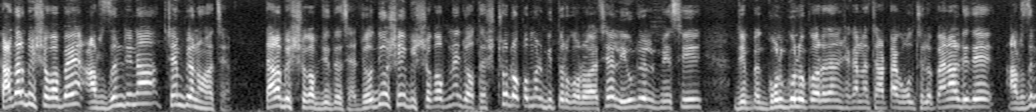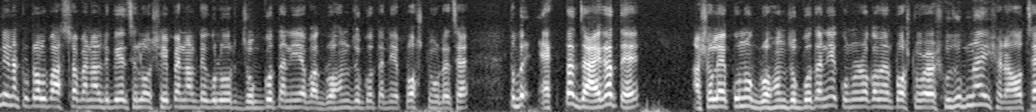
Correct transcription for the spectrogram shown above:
কাতার বিশ্বকাপে আর্জেন্টিনা চ্যাম্পিয়ন হয়েছে, তারা বিশ্বকাপ জিতেছে। যদিও সেই বিশ্বকাপ নিয়ে যথেষ্ট রকমের বিতর্ক রয়েছে। লিওনেল মেসি যে গোলগুলো করেছেন, সেখানে চারটা গোল ছিল পেনাল্টিতে। আর্জেন্টিনা টোটাল পাঁচটা পেনাল্টি পেয়েছিল। সেই পেনাল্টিগুলোর যোগ্যতা নিয়ে বা গ্রহণযোগ্যতা নিয়ে প্রশ্ন উঠেছে। তবে একটা জায়গাতে আসলে কোনো গ্রহণযোগ্যতা নিয়ে কোনো রকমের প্রশ্ন করার সুযোগ নাই, সেটা হচ্ছে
